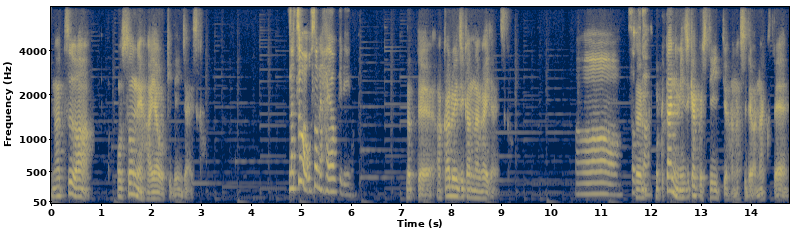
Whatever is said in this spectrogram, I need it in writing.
夏は遅寝早起きでいいんじゃないですか。夏は遅寝早起きでいいの？だって明るい時間長いじゃないですか。ああそっか極端に短くしていいっていう話ではなくて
